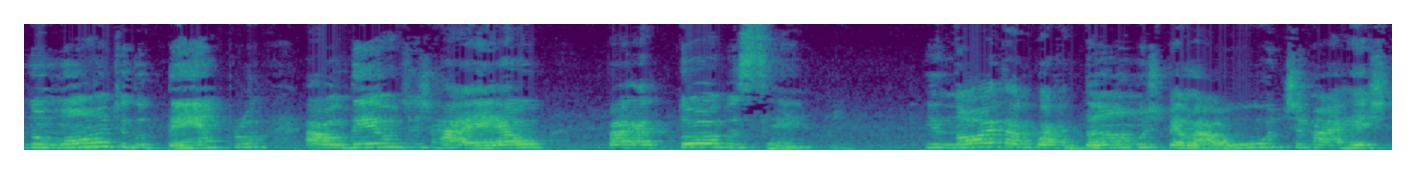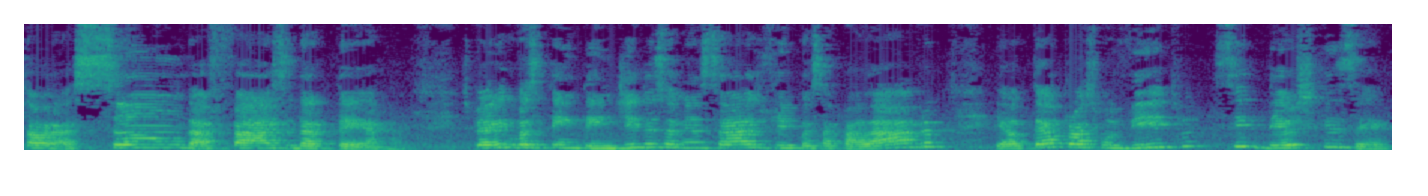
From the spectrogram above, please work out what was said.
no monte do templo ao Deus de Israel para todo sempre. E nós aguardamos pela última restauração da face da terra. Espero que você tenha entendido essa mensagem, fique com essa palavra e até o próximo vídeo, se Deus quiser.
